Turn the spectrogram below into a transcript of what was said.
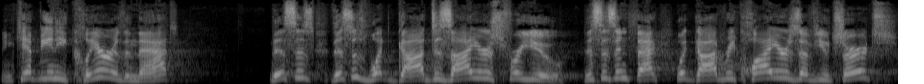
You can't be any clearer than that. This is, this is what God desires for you. This is, in fact, what God requires of you, church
